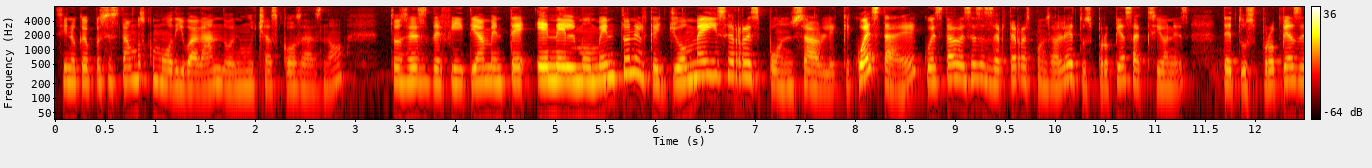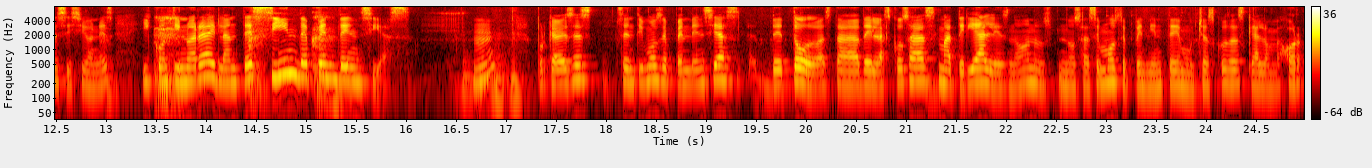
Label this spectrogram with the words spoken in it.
sino que pues estamos como divagando en muchas cosas, ¿no? Entonces, definitivamente, en el momento en el que yo me hice responsable, que cuesta, ¿eh? Cuesta a veces hacerte responsable de tus propias acciones, de tus propias decisiones y continuar adelante sin dependencias. Porque a veces sentimos dependencias de todo, hasta de las cosas materiales, ¿no? Nos, nos hacemos dependiente de muchas cosas que a lo mejor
